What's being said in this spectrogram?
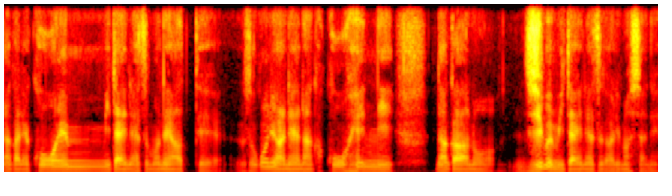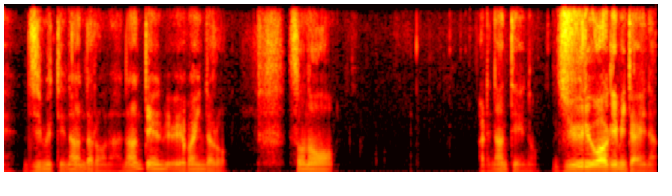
なんかね、公園みたいなやつもね、あって、そこにはね、なんか公園に、なんかあの、ジムみたいなやつがありましたね。ジムってなんだろうな。なんて言えばいいんだろう。その、あれなんて言うの？重量上げみたいな。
